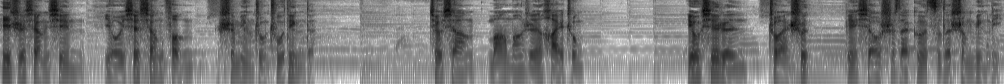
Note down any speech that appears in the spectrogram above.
一直相信有一些相逢是命中注定的，就像茫茫人海中，有些人转瞬便消失在各自的生命里。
